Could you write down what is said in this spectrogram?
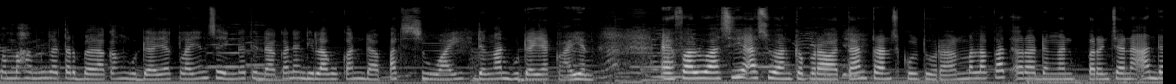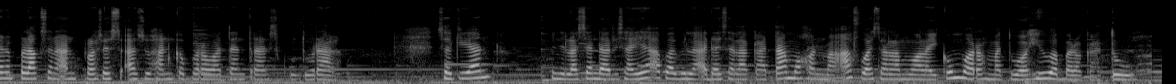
memahami latar belakang budaya klien sehingga tindakan yang dilakukan dapat sesuai dengan budaya klien. Evaluasi asuhan keperawatan transkultural melekat erat dengan perencanaan dan pelaksanaan proses asuhan keperawatan transkultural. Sekian penjelasan dari saya. Apabila ada salah kata, mohon maaf. Wassalamualaikum warahmatullahi wabarakatuh.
